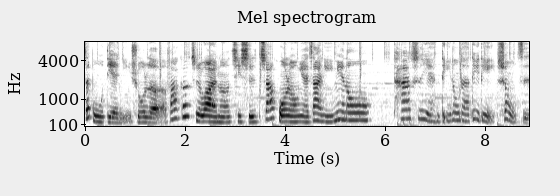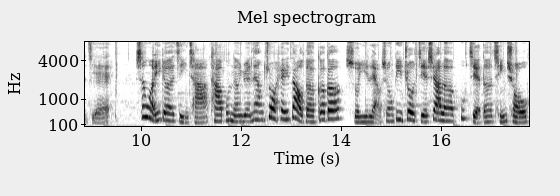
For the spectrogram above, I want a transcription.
这部电影。除了发哥之外呢，其实张国荣也在里面哦。他饰演狄龙的弟弟宋子杰。身为一个警察，他不能原谅做黑道的哥哥，所以两兄弟就结下了不解的情仇。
